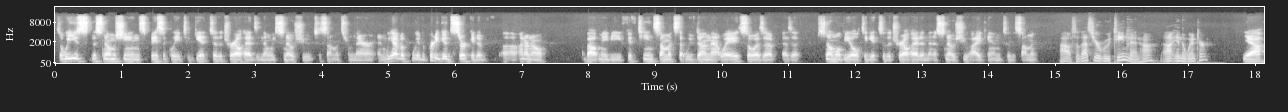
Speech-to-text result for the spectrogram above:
So we use the snow machines basically to get to the trailheads and then we snowshoe to summits from there. And we have a, we have a pretty good circuit of, uh, I don't know, about maybe 15 summits that we've done that way. So as a, as a snowmobile to get to the trailhead and then a snowshoe hike into the summit. Wow, so that's your routine then, huh? Uh, in the winter? Yeah.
